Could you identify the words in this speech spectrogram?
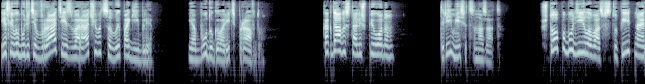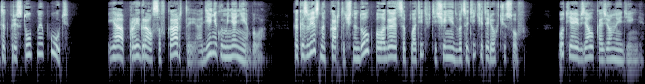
Если вы будете врать и изворачиваться, вы погибли. Я буду говорить правду». «Когда вы стали шпионом?» три месяца назад. Что побудило вас вступить на этот преступный путь? Я проигрался в карты, а денег у меня не было. Как известно, карточный долг полагается платить в течение 24 часов. Вот я и взял казенные деньги.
